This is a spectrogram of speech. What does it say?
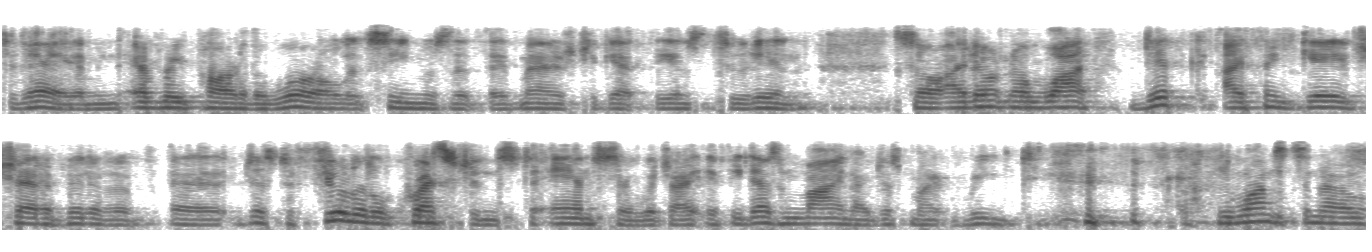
today. I mean, every part of the world, it seems that they've managed to get the Institute in. So I don't know why. Dick, I think, gave Chet a bit of a, uh, just a few little questions to answer, which I, if he doesn't mind, I just might read to you. he wants to know,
